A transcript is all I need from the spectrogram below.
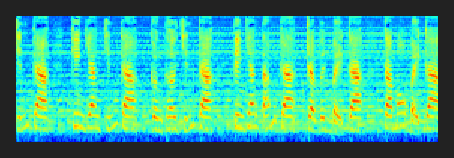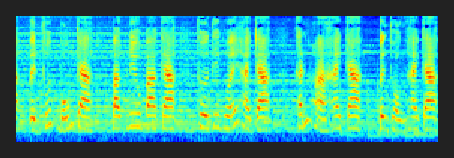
9 ca, Kiên Giang 9 ca, Cần Thơ 9 ca, Tiền Giang 8 ca, Trà Vinh 7 ca, Cà Mau 7 ca, Bình Phước 4 ca, Bạc Liêu 3 ca, Thừa Thiên Huế 2 ca, Khánh Hòa 2 ca, Bình Thuận 2 ca,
